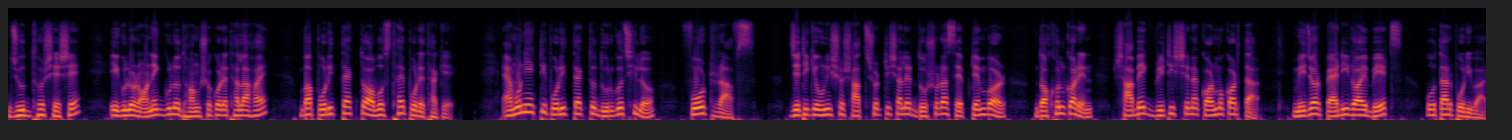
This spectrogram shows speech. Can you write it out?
যুদ্ধ শেষে এগুলোর অনেকগুলো ধ্বংস করে ফেলা হয় বা পরিত্যক্ত অবস্থায় পড়ে থাকে। এমনই একটি পরিত্যক্ত দুর্গ ছিল ফোর্ট রাফস, যেটিকে উনিশশো সাতষট্টি সালের দোসরা সেপ্টেম্বর দখল করেন সাবেক ব্রিটিশ সেনা কর্মকর্তা মেজর প্যাডি রয় বেটস ও তার পরিবার।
